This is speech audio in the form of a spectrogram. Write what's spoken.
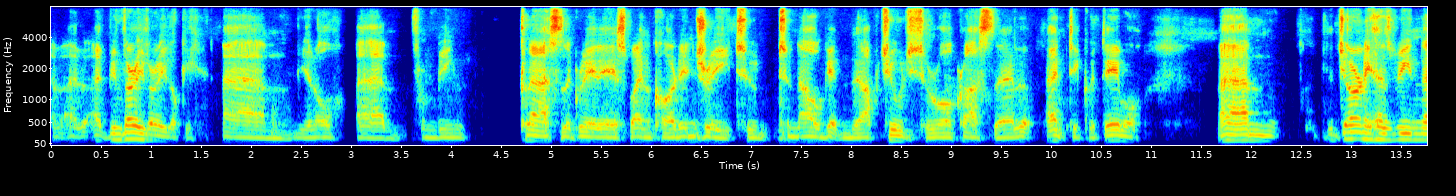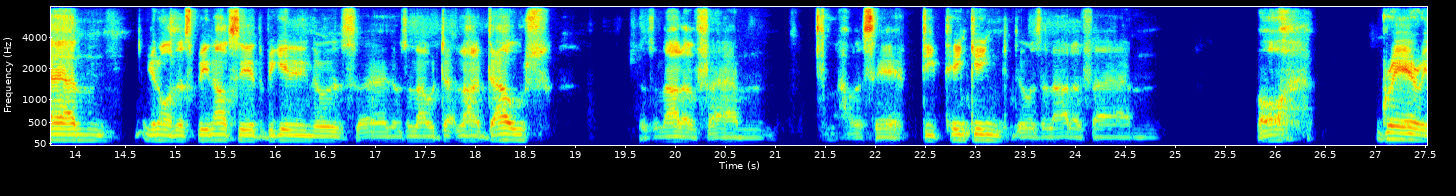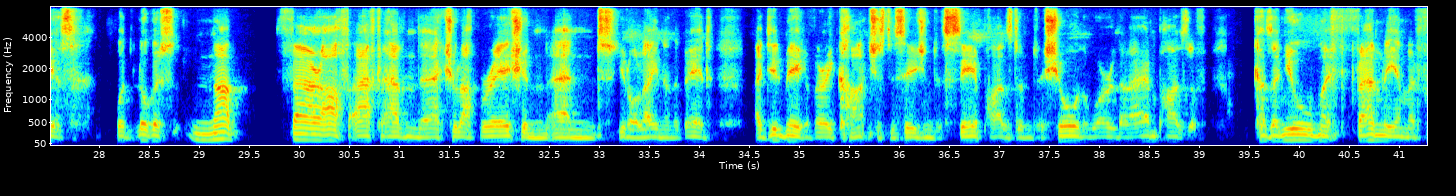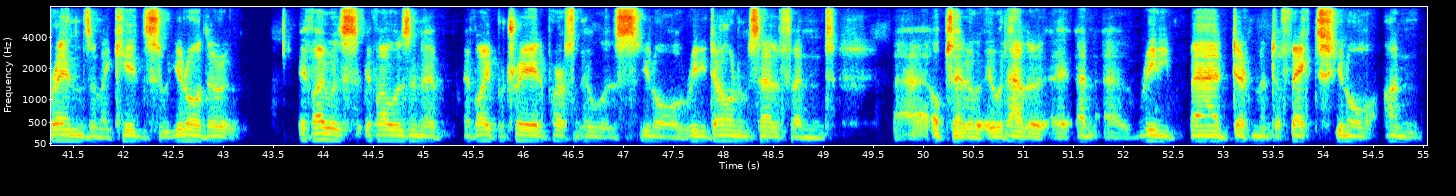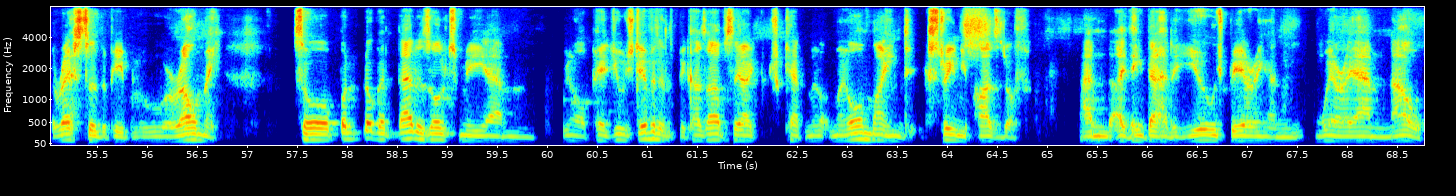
I've been very, very lucky. Um, you know, um, from being classed as a grade A spinal cord injury to to now getting the opportunity to row across the Atlantic with Damo. Um, the journey has been, um, you know, there's been obviously at the beginning there was uh, there was a lot, of, lot of doubt. There's a lot of um, how to say deep thinking. There was a lot of um, oh grey areas, but look, it's not far off after having the actual operation and you know lying in the bed. I did make a very conscious decision to stay positive and to show the world that I am positive because I knew my family and my friends and my kids. You know, if I was if I was in a if I portrayed a person who was you know really down himself and uh, upset, it would have a, a, a, really bad detriment effect, you know, on the rest of the people who were around me. So, but look, at that has ultimately, um, you know, paid huge dividends because obviously I kept my, my own mind extremely positive, and I think that had a huge bearing on where I am now.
